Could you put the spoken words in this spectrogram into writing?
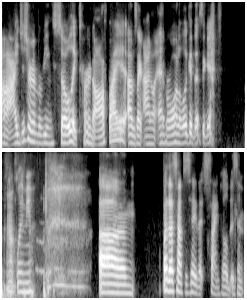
I just remember being so like turned off by it. I was like, I don't ever want to look at this again. I don't blame you. Um, but that's not to say that Seinfeld isn't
